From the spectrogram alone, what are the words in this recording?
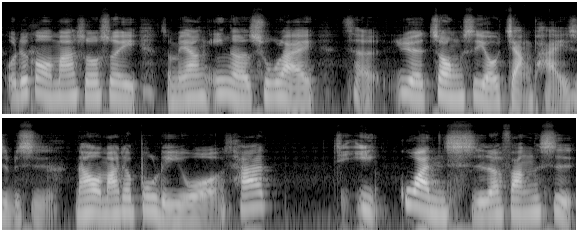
我就跟我妈说，所以怎么样？婴儿出来越重是有奖牌，是不是？然后我妈就不理我，她以灌食的方式，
